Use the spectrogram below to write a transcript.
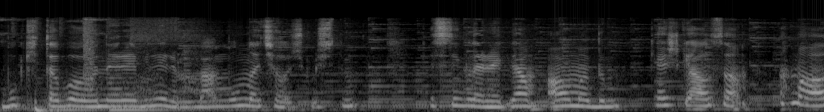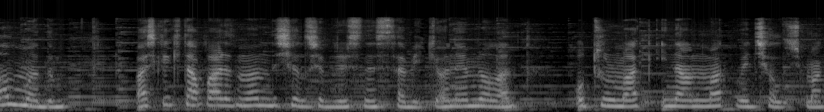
Bu kitabı önerebilirim. Ben bununla çalışmıştım. Kesinlikle reklam almadım. Keşke alsam ama almadım. Başka kitaplardan da çalışabilirsiniz tabii ki. Önemli olan oturmak, inanmak ve çalışmak.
